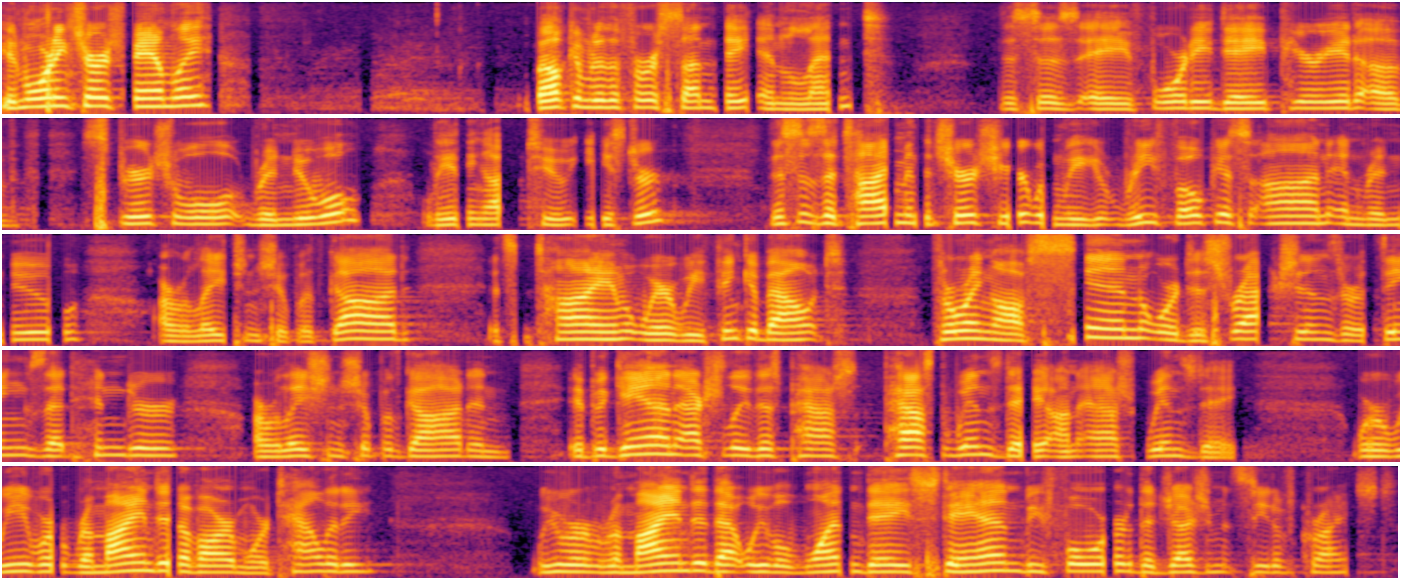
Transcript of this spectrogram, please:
Good morning, church family. Welcome to the first Sunday in Lent. This is a 40 day period of spiritual renewal leading up to Easter. This is a time in the church here when we refocus on and renew our relationship with God. It's a time where we think about throwing off sin or distractions or things that hinder our relationship with God. And it began actually this past, past Wednesday on Ash Wednesday, where we were reminded of our mortality. We were reminded that we will one day stand before the judgment seat of Christ.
